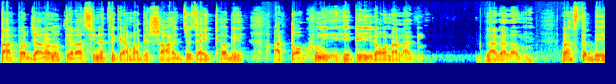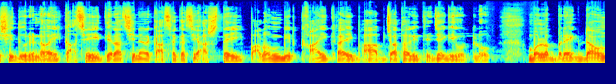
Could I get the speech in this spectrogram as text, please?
তারপর জানালো, তেরাসিনা থেকে আমাদের সাহায্য চাইতে হবে। আর তখনই হেঁটেই রওনা লাগল লাগালাম। রাস্তা বেশি দূরে নয়, কাছেই তেরাছিনার কাছাকাছি আসতেই পালম্বির খাই খাই ভাব যথারীতি জেগে উঠল। বলল, ব্রেকডাউন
